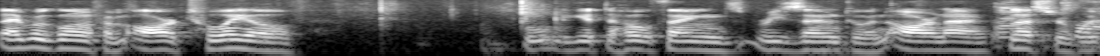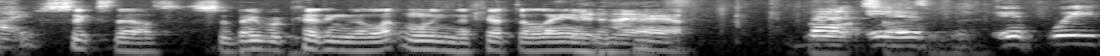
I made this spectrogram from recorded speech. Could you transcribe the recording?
they were going from R twelve wanting to get the whole thing rezoned to an R nine cluster, which right. was six thousand. So they were cutting the, la- wanting to cut the land In in half. half. The lot But if, if we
